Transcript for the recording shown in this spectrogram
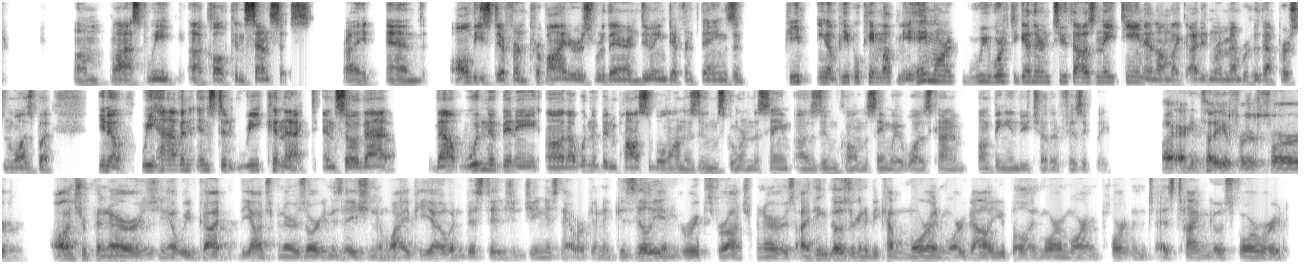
um, last week uh, called consensus right? And all these different providers were there and doing different things. And people you know people came up to me hey mark we worked together in 2018 and i'm like i didn't remember who that person was. But you know we have an instant reconnect. And so that that wouldn't have been a uh, that wouldn't have been possible on a Zoom score in the same uh, Zoom call in the same way it was, kind of bumping into each other physically. I, I can tell you for for entrepreneurs, you know, we've got the Entrepreneurs Organization and YPO and Vistage and Genius Network and a gazillion groups for entrepreneurs. I think those are going to become more and more valuable and more and more important as time goes forward,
